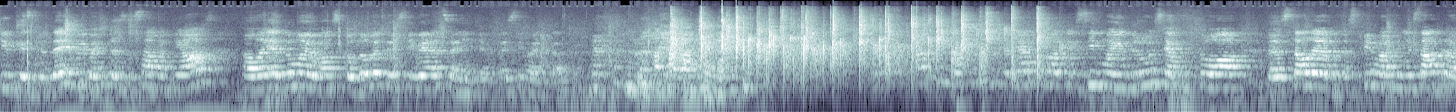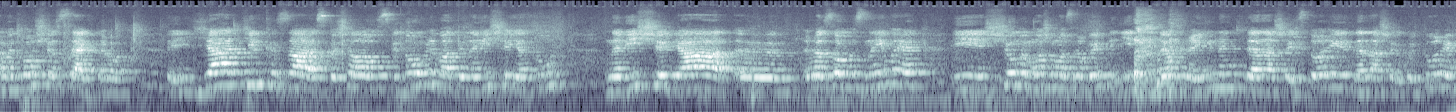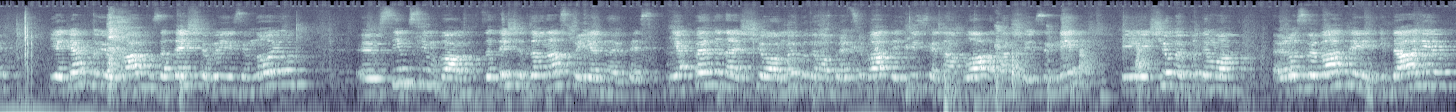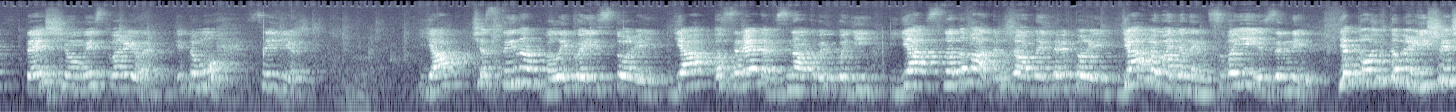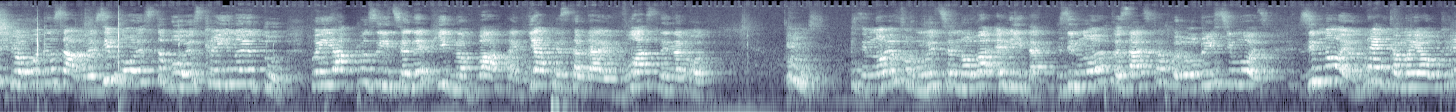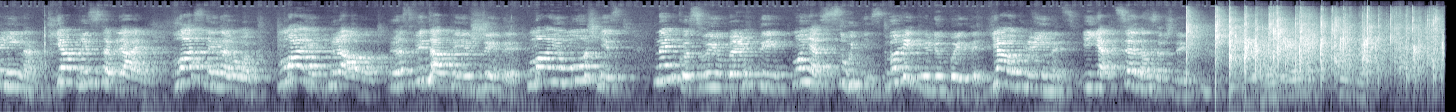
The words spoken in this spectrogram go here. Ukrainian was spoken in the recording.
кількість людей. Вибачте за саме піар, але я думаю, вам сподобається і ви оцените. Спасибо, подякувати всім моїм друзям, хто е, стали співорганізаторами творчого сектору. Я тільки зараз почала усвідомлювати, навіщо я тут, навіщо я е, разом з ними і що ми можемо зробити дійсно для України, для нашої історії, для нашої культури. Я дякую вам за те, що ви зі мною. Е, Всім всім вам за те, що до нас приєднуєтесь. Я впевнена, що ми будемо працювати тільки на благо нашої землі, і що ми будемо розвивати і далі те, що ми створили. І тому цей вірш. Я частина великої історії. Я осередок знакових подій. Я складова державної території. моя позиція необхідна варта. Я представляю власний народ. Зі мною формується нова еліта. Зі мною козацька хоробрість і моць. Зі мною ненька моя Україна. Я представляю власний народ. Маю право розпитати і жити. Маю мужність неньку свою берегти. Моя сутність творити і любити. Я українець і я це назавжди.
